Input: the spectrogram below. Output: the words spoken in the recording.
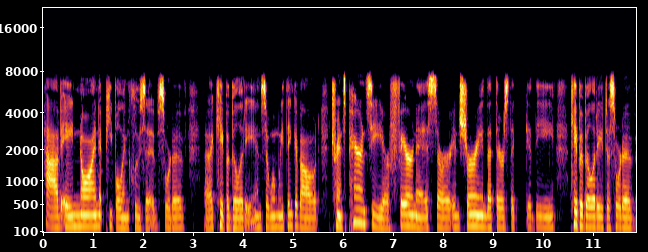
have a non-people inclusive sort of uh, capability. And so when we think about transparency or fairness or ensuring that there's the the capability to sort of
